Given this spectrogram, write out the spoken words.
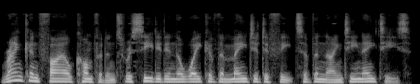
Rank and file confidence receded in the wake of the major defeats of the 1980s,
